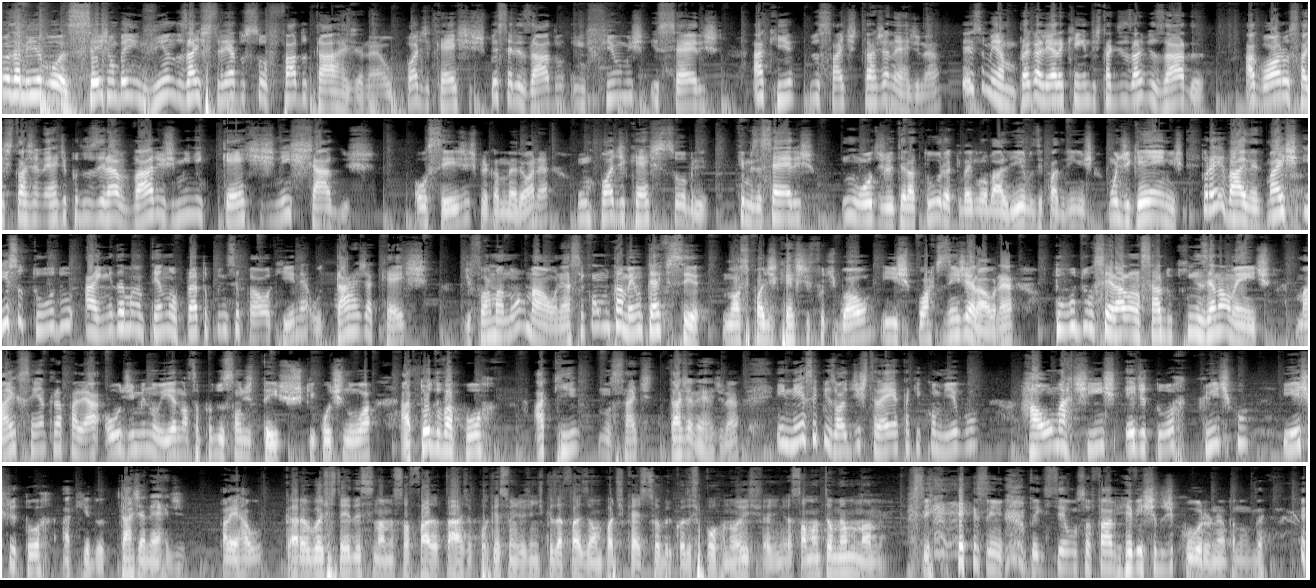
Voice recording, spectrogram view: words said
meus amigos, sejam bem-vindos à estreia do Sofá do Tarja, né? O podcast especializado em filmes e séries aqui do site Tarja Nerd, né? É isso mesmo, pra galera que ainda está desavisada, agora o site Tarja Nerd produzirá vários minicasts nichados. Ou seja, explicando melhor, né? Um podcast sobre filmes e séries, um outro de literatura, que vai englobar livros e quadrinhos, um de games, por aí vai, né? Mas isso tudo ainda mantendo o prato principal aqui, né? O Tarja Cast de forma normal, né? Assim como também o TFC, nosso podcast de futebol e esportes em geral, né? Tudo será lançado quinzenalmente, mas sem atrapalhar ou diminuir a nossa produção de textos que continua a todo vapor aqui no site Tarja Nerd, né? E nesse episódio de estreia tá aqui comigo Raul Martins, editor, crítico e escritor aqui do Tarja Nerd. Fala aí, Raul. Cara, eu gostei desse nome Sofá do Tarja, porque se um dia a gente quiser fazer um podcast sobre coisas pornôs, a gente é só manter o mesmo nome. Sim, sim. Tem que ser um sofá revestido de couro, né? Pra não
